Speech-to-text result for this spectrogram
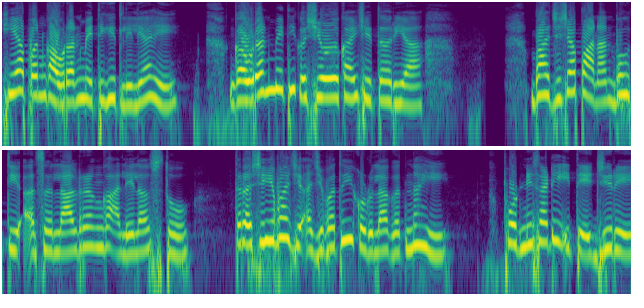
ही आपण गावरान मेथी घेतलेली आहे. गावरान मेथी कशी ओळखायची तर या भाजीच्या पानांभोवती असं लाल रंग आलेला असतो. तर अशी ही भाजी अजिबातही कडू लागत नाही. फोडणीसाठी इथे जिरे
